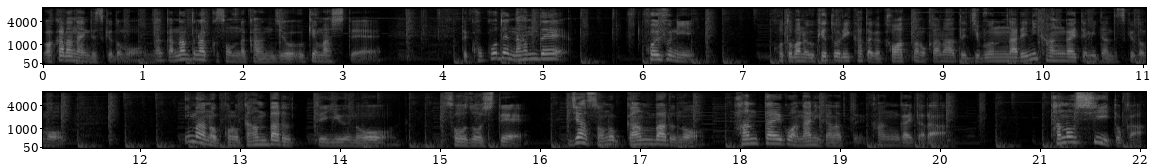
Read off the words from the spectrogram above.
わからないんですけどもなんかなんとなくそんな感じを受けましてでここでなんでこういうふうに言葉の受け取り方が変わったのかなって自分なりに考えてみたんですけども今のこの「頑張る」っていうのを想像してじゃあその「頑張る」の反対語は何かなって考えたら楽しいとか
